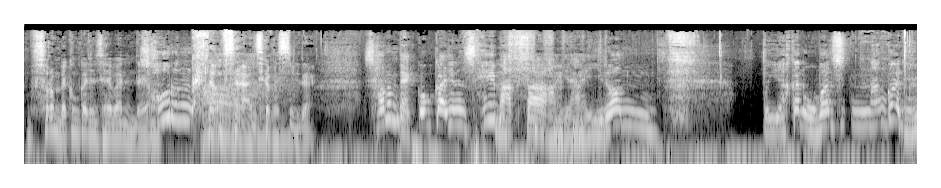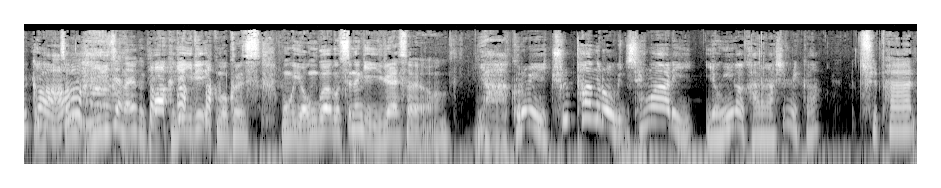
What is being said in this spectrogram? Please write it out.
뭐 서른 몇 권까지는 세봤는데요. 서른, 그 다음부터는 아, 안 세봤습니다. 서른 몇 권까지는 세봤다. 야, 이런, 뭐 약간 오만한 거 아닙니까? 저는 일이잖아요, 그게. 그게 일이, 뭐, 그, 뭔가 연구하고 쓰는 게 일이라서요. 야, 그러면 이 출판으로 생활이 영위가 가능하십니까? 출판,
